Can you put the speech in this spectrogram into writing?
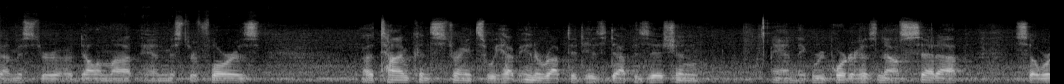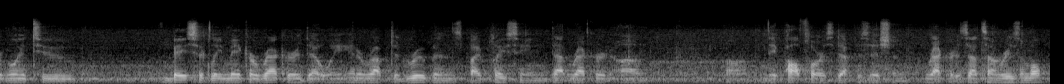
uh, Mr. Delamotte and Mr. Flores' uh, time constraints, we have interrupted his deposition and the reporter has now set up. So we're going to basically make a record that we interrupted Rubens by placing that record on um, the Paul Flores deposition record. Does that sound reasonable?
